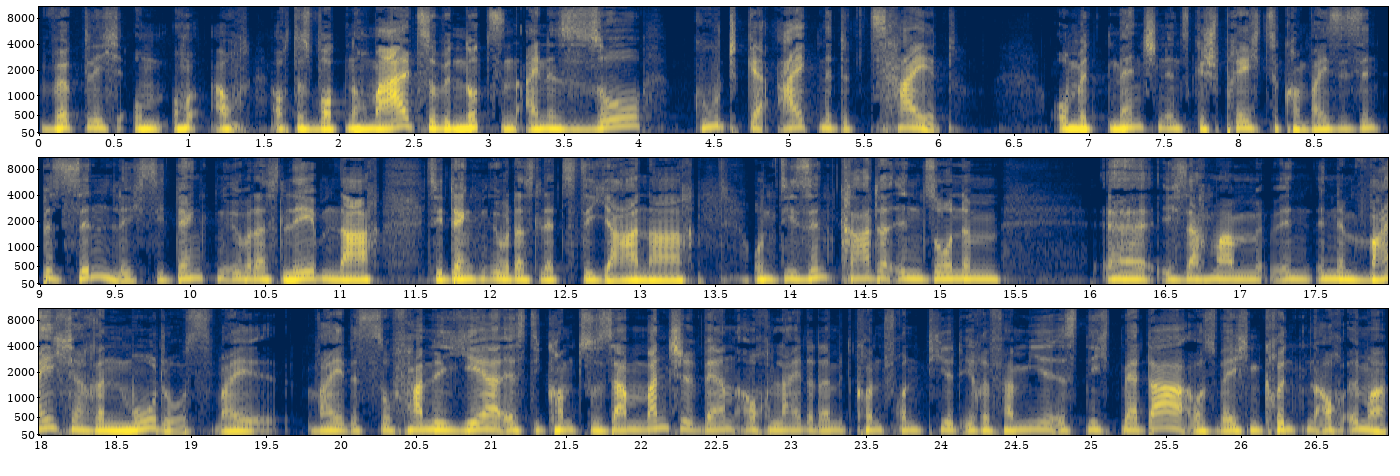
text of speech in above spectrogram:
wirklich, um auch, auch das Wort nochmal zu benutzen, eine so gut geeignete Zeit, um mit Menschen ins Gespräch zu kommen, weil sie sind besinnlich, sie denken über das Leben nach, sie denken über das letzte Jahr nach. Und die sind gerade in so einem äh, ich sag mal, in, in einem weicheren Modus, weil, weil es so familiär ist, die kommen zusammen. Manche werden auch leider damit konfrontiert, ihre Familie ist nicht mehr da, aus welchen Gründen auch immer.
